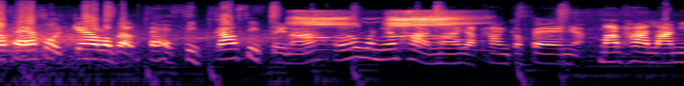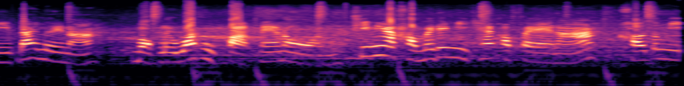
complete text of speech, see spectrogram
กาแฟสดแก้วเราแบบ 80 90 เลยนะเออวันนี้ผ่านมาอยากทานกาแฟเนี่ยมาทานร้านนี้ได้เลยนะ บอกเลยว่าถูกปากแน่นอน ที่เนี่ยเขาไม่ได้มีแค่กาแฟนะ เขาจะมี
